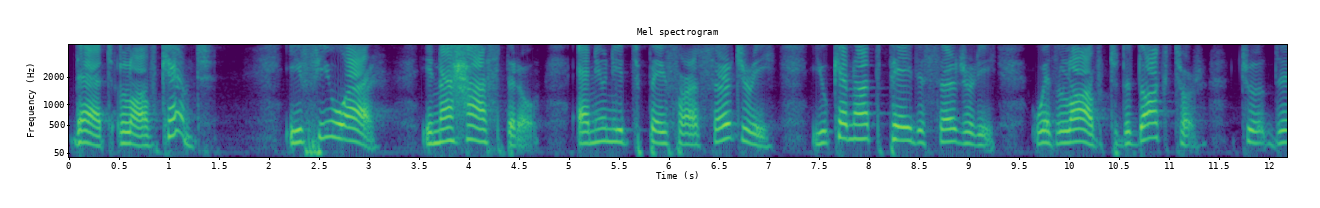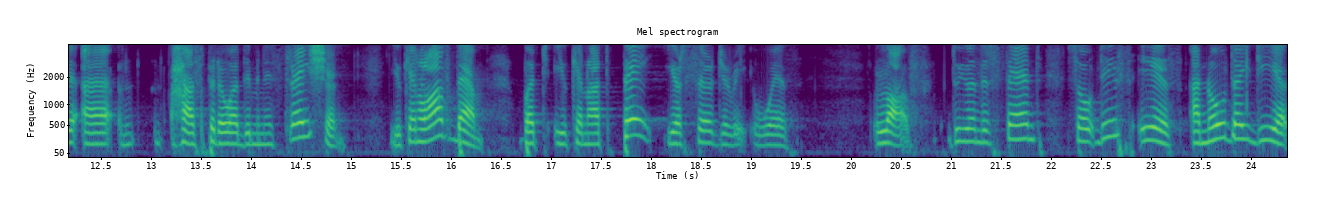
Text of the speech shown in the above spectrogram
that love can't. If you are in a hospital and you need to pay for a surgery, you cannot pay the surgery with love to the doctor, to the uh, hospital administration. You can love them, but you cannot pay your surgery with love. Do you understand? So, this is an old idea.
